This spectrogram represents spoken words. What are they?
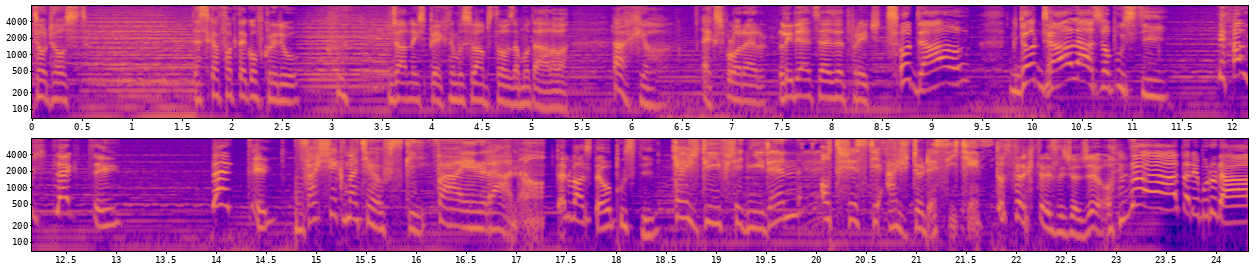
to dost. Dneska fakt jako v klidu. Žádný spěch, nebo se vám z toho zamotá hlava. Ach jo, Explorer, lidé CZ pryč. Co dál? Kdo dál nás opustí? Já už nechci. Nechci. Vašek Matějovský. Fajn ráno. Ten vás neopustí. Každý všední den od 6 až do 10. To jste nechtěli slyšet, že jo? No, tady budu dál.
